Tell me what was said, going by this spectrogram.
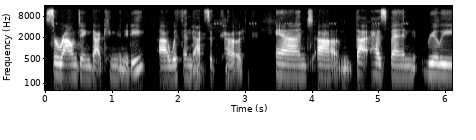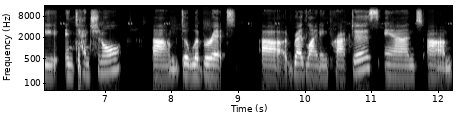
surrounding that community uh, within that zip code. And um, that has been really intentional, um, deliberate uh, redlining practice and um,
